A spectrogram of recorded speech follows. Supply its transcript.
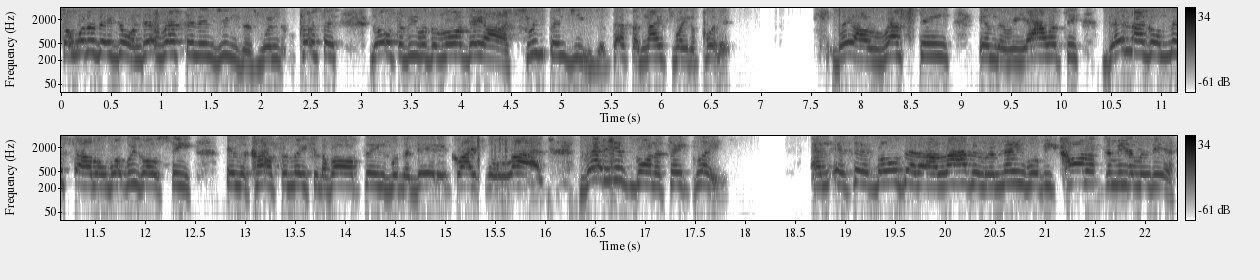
So what are they doing? They're resting in Jesus. When a person goes to be with the Lord, they are asleep in Jesus. That's a nice way to put it. They are resting in the reality. They're not going to miss out on what we're going to see in the consummation of all things when the dead in Christ will rise. That is going to take place. And it says those that are alive and remain will be caught up to meet them in the air.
